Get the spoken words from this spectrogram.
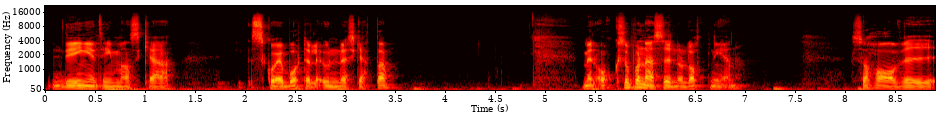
Det är ingenting man ska skoja bort eller underskatta. Men också på den här sidan av lottningen så har vi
